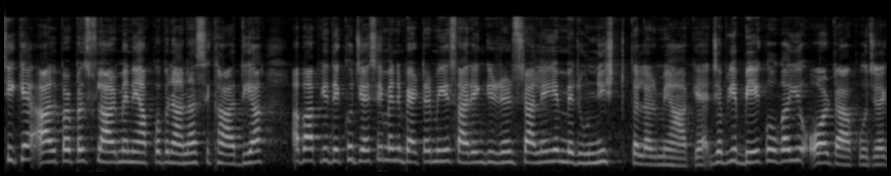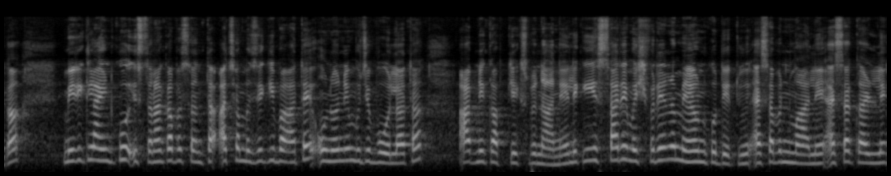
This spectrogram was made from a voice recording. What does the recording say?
ठीक है? आल पर्पज़ फ्लावर मैंने आपको बनाना सिखा दिया। अब आप ये देखो, जैसे मैंने बैटर में ये सारे इंग्रेडिएंट्स डाले, ये मेरूनिस्ट कलर में आ गया जब ये बेक होगा, ये और डार्क हो जाएगा। मेरी क्लाइंट को इस तरह का पसंद था। अच्छा मज़े की बात है, उन्होंने मुझे बोला था, आपने कप केक्स बनाने हैं, लेकिन ये सारे मशवरे ना, मैं उनको देती हूँ। ऐसा बनवा लें, ऐसा कर लें,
